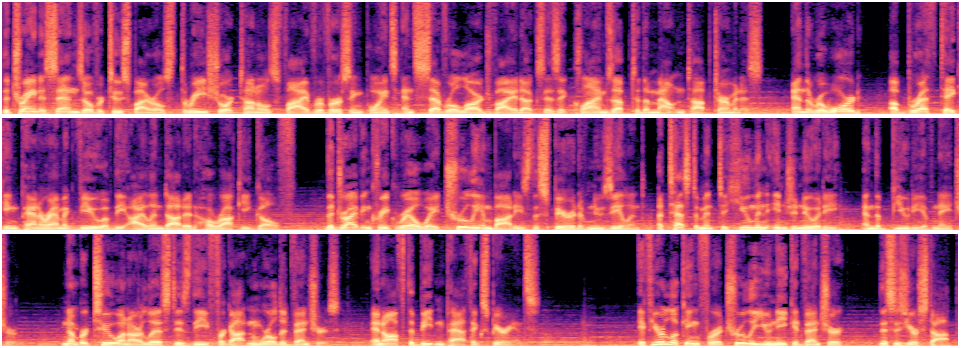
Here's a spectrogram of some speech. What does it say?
The train ascends over two spirals, three short tunnels, five reversing points, and several large viaducts as it climbs up to the mountaintop terminus. And the reward? A breathtaking panoramic view of the island-dotted Hauraki Gulf. The Driving Creek Railway truly embodies the spirit of New Zealand, a testament to human ingenuity and the beauty of nature. Number two on our list is the Forgotten World Adventures, an off-the-beaten-path experience. If you're looking for a truly unique adventure, this is your stop.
